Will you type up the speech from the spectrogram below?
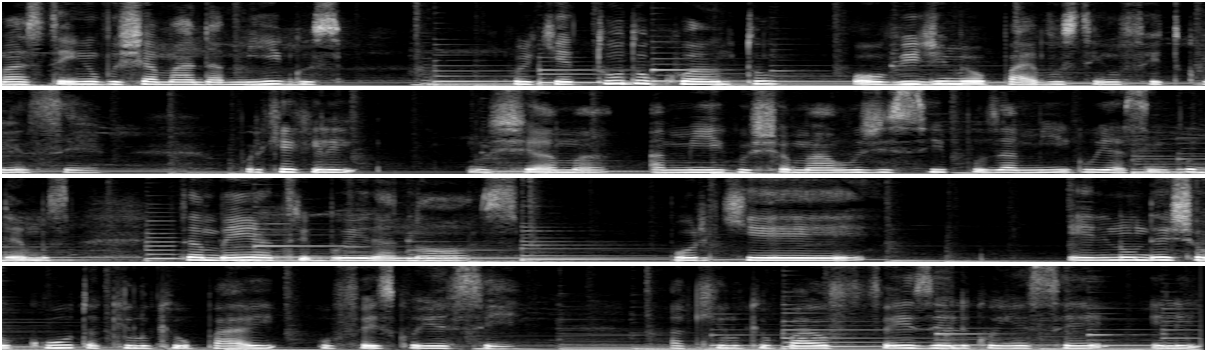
Mas tenho-vos chamado amigos, porque tudo quanto ouvi de meu Pai vos tenho feito conhecer. Por que, ele nos chama amigos, chamava os discípulos amigos, e assim podemos também atribuir a nós porque ele não deixa oculto aquilo que o Pai o fez conhecer. Aquilo que o Pai fez ele conhecer, ele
